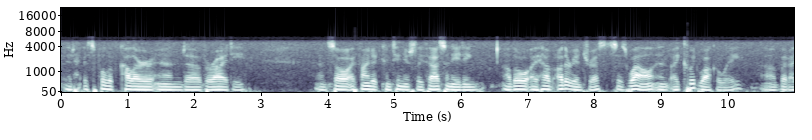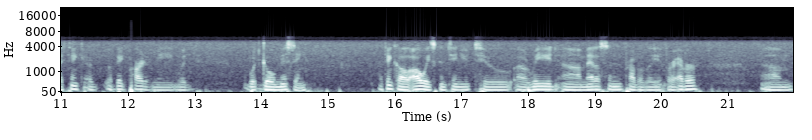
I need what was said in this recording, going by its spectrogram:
it, it's full of color and uh, variety. And so I find it continuously fascinating, although I have other interests as well, and I could walk away, uh, but I think a, a, big part of me would would go missing. I think I'll always continue to uh, read uh, medicine, probably forever, um,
